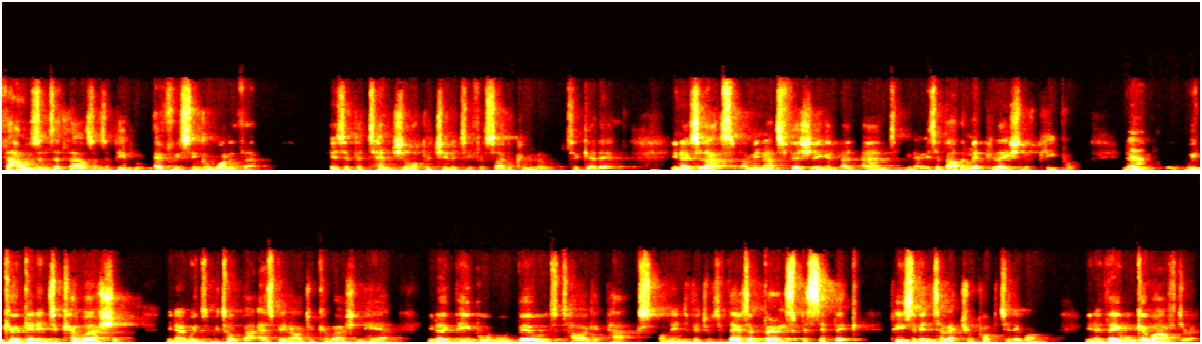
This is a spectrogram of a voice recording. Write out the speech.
thousands of thousands of people, every single one of them is a potential opportunity for cyber criminal to get in. You know, so that's I mean that's phishing and and, and you know it's about the manipulation of people. You know, yeah. we could get into coercion. You know, we, we talk about espionage and coercion here. You know, people will build target packs on individuals. If there's a very specific piece of intellectual property they want, you know, they will go after it.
